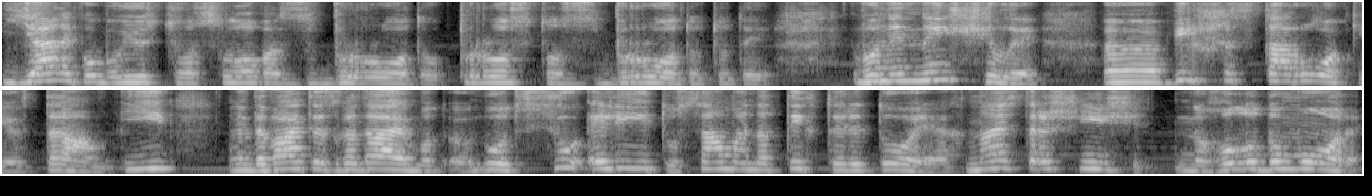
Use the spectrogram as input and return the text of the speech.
Я не побоюсь цього слова зброду, просто зброду туди. Вони нищили е, більше ста років там. І давайте згадаємо ну, от всю еліту саме на тих територіях, найстрашніші голодомори.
